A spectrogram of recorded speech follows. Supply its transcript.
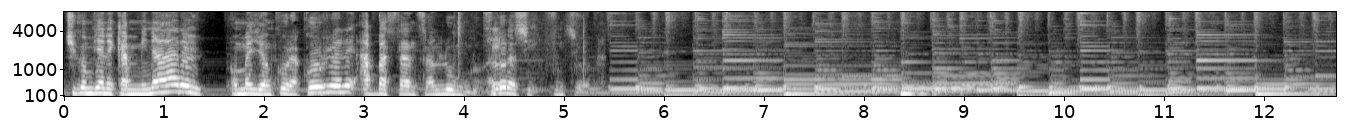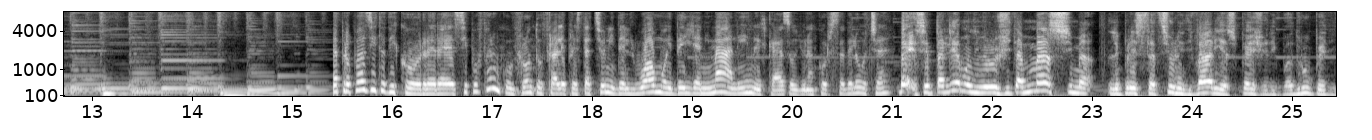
ci conviene camminare o meglio ancora correre abbastanza a lungo. Sì. Allora sì, funziona. A proposito di correre, si può fare un confronto fra le prestazioni dell'uomo e degli animali nel caso di una corsa veloce? Beh, se parliamo di velocità massima, le prestazioni di varie specie di quadrupedi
